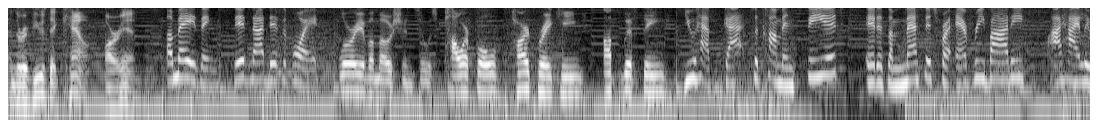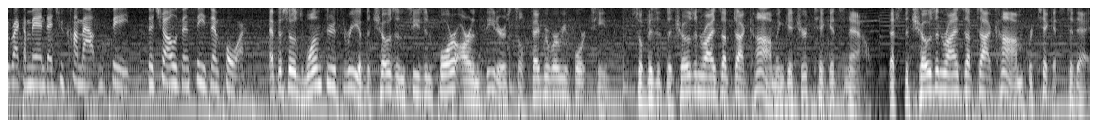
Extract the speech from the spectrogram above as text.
and the reviews that count are in. Amazing. Did not disappoint. flurry of emotions. It was powerful, heartbreaking, uplifting. You have got to come and see it. It is a message for everybody. I highly recommend that you come out and see The Chosen Season 4. Episodes 1 through 3 of The Chosen Season 4 are in theaters till February 14th, so visit thechosenriseup.com and get your tickets now. That's thechosenriseup.com for tickets today.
